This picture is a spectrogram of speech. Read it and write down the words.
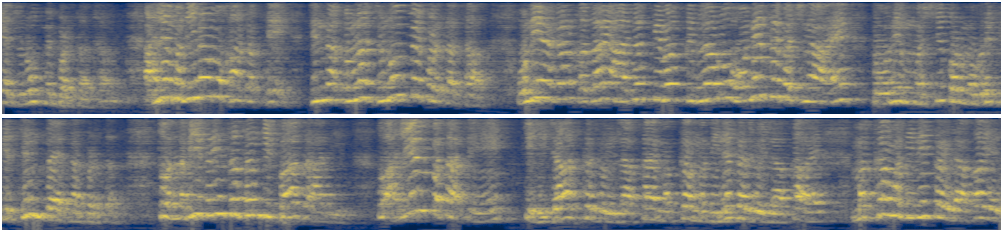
یا جنوب میں پڑتا تھا۔ اہل مدینہ مخاطب تھے، جن کا قبلہ جنوب میں پڑتا تھا۔ انہیں اگر قضاء عادت کے وقت قبلہ رو ہونے سے بچنا ہے، تو انہیں مشرق اور مغرب کے سندھ بیٹھنا پڑتا تو نبی کریم صلی اللہ علیہ وسلم کی بات آ رہی جی۔ تو اہل بتاتے ہیں کہ حجاز کا جو علاقہ ہے، مکہ مدینہ کا جو علاقہ ہے، مکہ مدینہ کا علاقہ یہ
